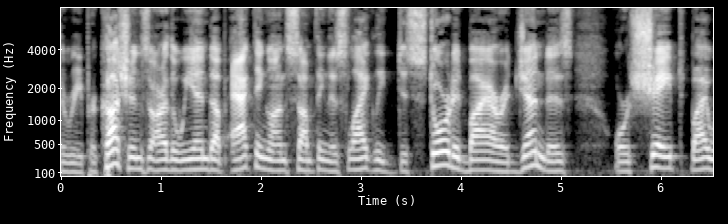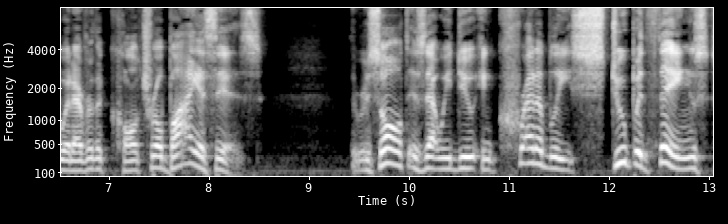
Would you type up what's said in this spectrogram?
The repercussions are that we end up acting on something that's likely distorted by our agendas or shaped by whatever the cultural bias is. The result is that we do incredibly stupid things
